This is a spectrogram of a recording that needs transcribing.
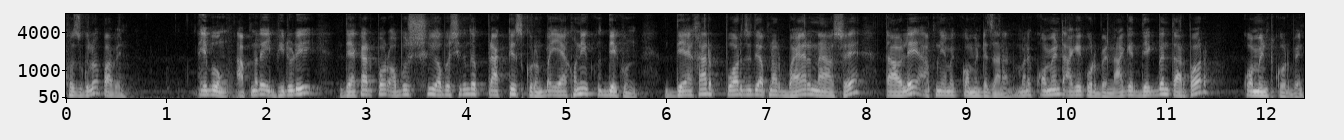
খোঁজগুলো পাবেন। এবং আপনারা এই ভিডিওটি দেখার পর অবশ্যই অবশ্যই কিন্তু প্র্যাকটিস করুন বা এখনই দেখুন। দেখার পর যদি আপনার বায়ার না আসে, তাহলে আপনি আমাকে কমেন্টে জানান। মানে কমেন্ট আগে করবেন, আগে দেখবেন, তারপর কমেন্ট করবেন।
